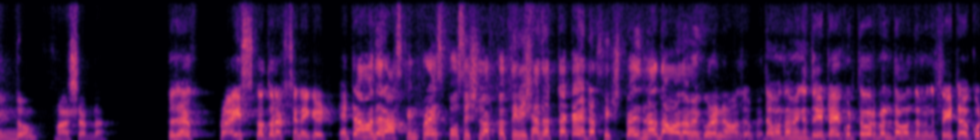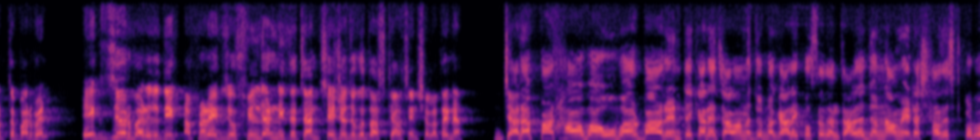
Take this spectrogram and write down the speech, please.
একদম। মাশাআল্লাহ। তো যাই প্রাইস কত রাখছেন এই গাড়ি এটা আমাদের আস্কিং প্রাইস পঁচিশ লক্ষ তিরিশ হাজার টাকা। এটা ফিক্সড প্রাইস না দামাদামি করে নেওয়া যাবে। দামাদামি কিন্তু এটাই করতে পারবেন দামাদামি কিন্তু এটাও করতে পারবেন। এক্সিওর বাইরে যদি আপনারা এক্সিও ফিল্ডার নিতে চান সেই সুযোগও তো আজকে আছে ইনশাল্লাহ তাই না? যারা পাঠাও বা উবার বা রেন্টে কারে চালানোর জন্য গাড়ি খুঁজতেছেন তাদের জন্য আমি এটা সাজেস্ট করব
